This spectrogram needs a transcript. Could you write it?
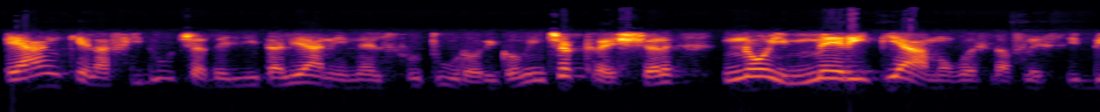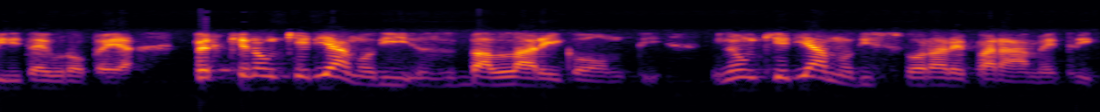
e anche la fiducia degli italiani nel futuro ricomincia a crescere, noi meritiamo questa flessibilità europea, perché non chiediamo di sballare i conti, non chiediamo di sforare parametri,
